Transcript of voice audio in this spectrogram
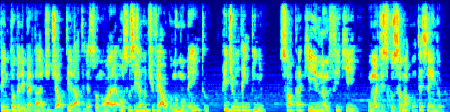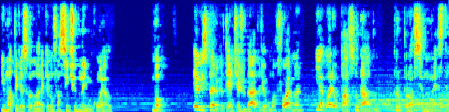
tem toda a liberdade de alterar a trilha sonora, ou se você já não tiver algo no momento, pedir um tempinho, só para que não fique uma discussão acontecendo e uma trilha sonora que não faz sentido nenhum com ela. Bom, eu espero que eu tenha te ajudado de alguma forma, e agora eu passo o dado para o próximo mestre.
